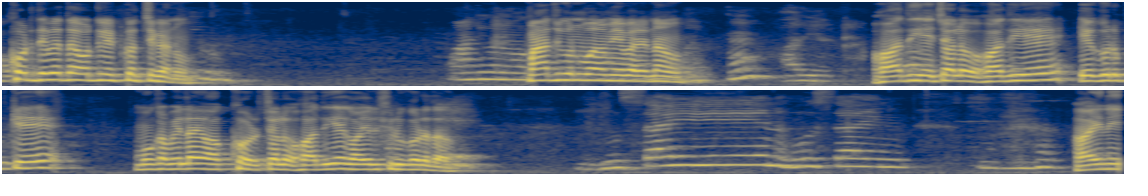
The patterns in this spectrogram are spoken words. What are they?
অক্ষর দেবে তো, অত লেট করছে কেন? পাঁচ গুনবো আমি এবারে, নাও। হ দিয়ে, চলো হ দিয়ে এ গ্রুপকে মোকাবিলায় অক্ষর। চলো হ দিয়ে গজল শুরু করে দাও। হয়নি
